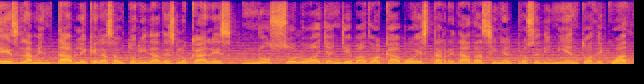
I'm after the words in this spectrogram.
Es lamentable que las autoridades locales no solo hayan llevado a cabo esta redada sin el procedimiento adecuado,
